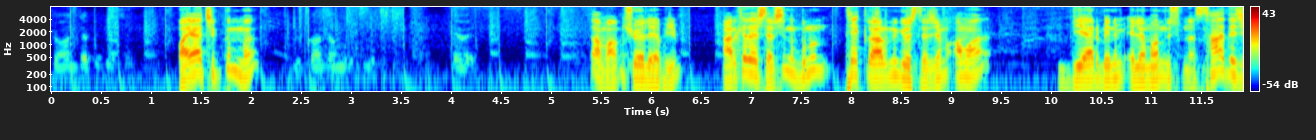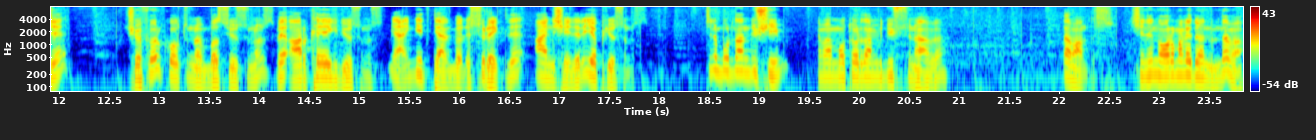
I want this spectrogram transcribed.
Şu an tepedesin. Bayağı çıktın mı? Yukarıdan bakıyorsun. Evet. Tamam şöyle yapayım. Arkadaşlar şimdi bunun tekrarını göstereceğim ama diğer benim elemanın üstünde. Sadece şoför koltuğuna basıyorsunuz ve arkaya gidiyorsunuz. Yani git gel böyle sürekli aynı şeyleri yapıyorsunuz. Şimdi buradan düşeyim. Hemen motordan bir düşsün abi. Tamamdır. Şimdi normale döndüm değil mi?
